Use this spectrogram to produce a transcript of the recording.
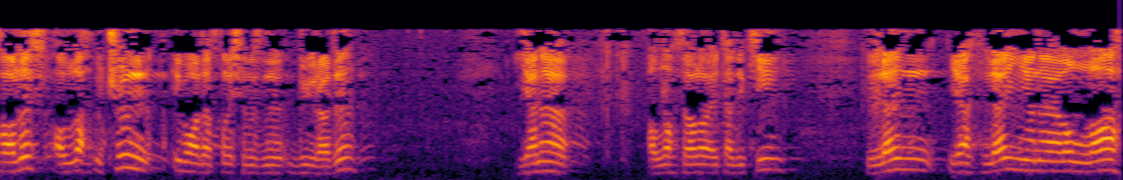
xolis olloh uchun ibodat qilishimizni buyuradi. Yana alloh taolo aytadiki لن لن ينال الله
